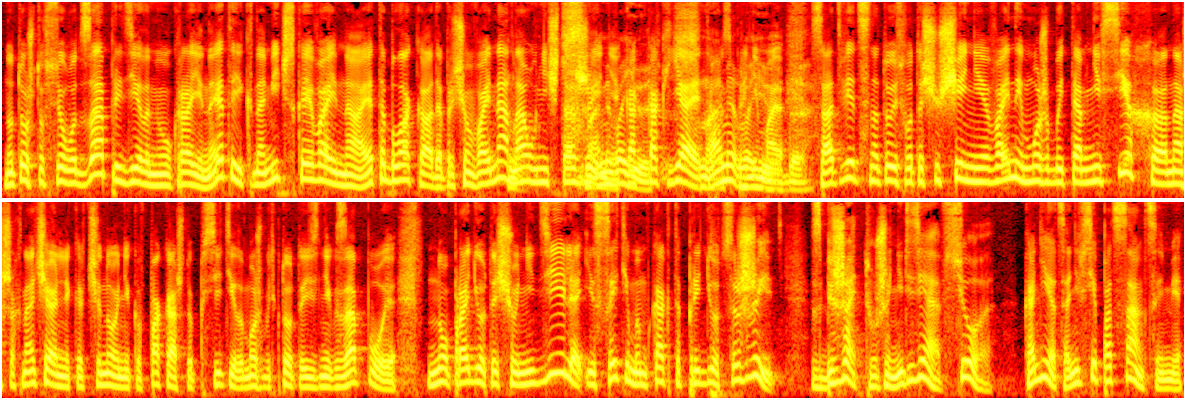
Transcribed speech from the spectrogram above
Но то, что все вот за пределами Украины, это экономическая война, это блокада, причем война ну, на уничтожение, как, как я с это воспринимаю. Воюют, да. Соответственно, то есть вот ощущение войны, может быть, там не всех а, наших начальников, чиновников пока что посетило, может быть, кто-то из них в запое, но пройдет еще неделя, и с этим им как-то придется жить. Сбежать-то уже нельзя, все. Конец, они все под санкциями.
